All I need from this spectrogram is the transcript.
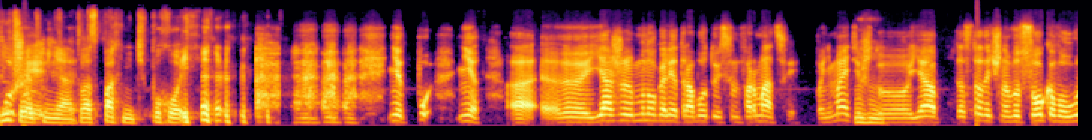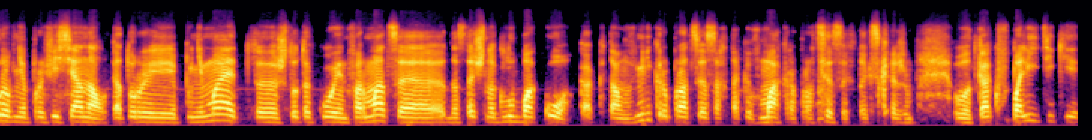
ну, отойдите от меня, от вас пахнет чепухой. Нет, нет, а, э, я же много лет работаю с информацией, понимаете, что я достаточно высокого уровня профессионал, который понимает, э, что такое информация достаточно глубоко, как там в микропроцессах, так и в макропроцессах, так скажем, вот, как в политике,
